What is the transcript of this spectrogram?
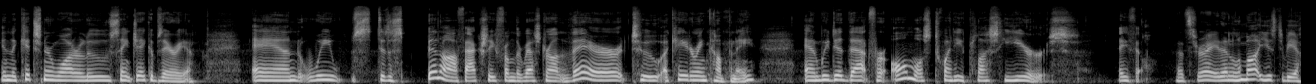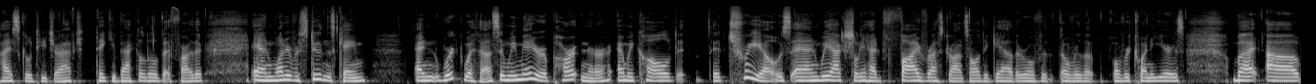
in the Kitchener, Waterloo, St. Jacobs area. And we did a spin off actually from the restaurant there to a catering company. And we did that for almost 20 plus years. Hey, Phil. That's right. And Lamont used to be a high school teacher. I have to take you back a little bit farther. And one of her students came and worked with us, and we made her a partner, and we called it, it Trios, and we actually had five restaurants all together over over the over twenty years. But uh,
